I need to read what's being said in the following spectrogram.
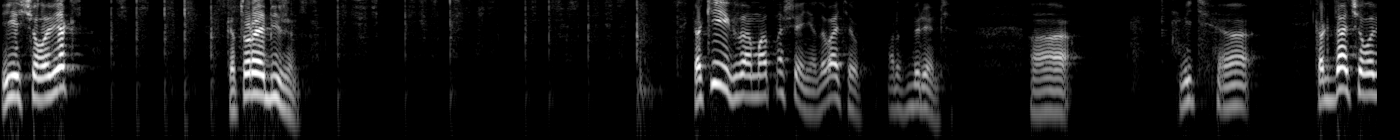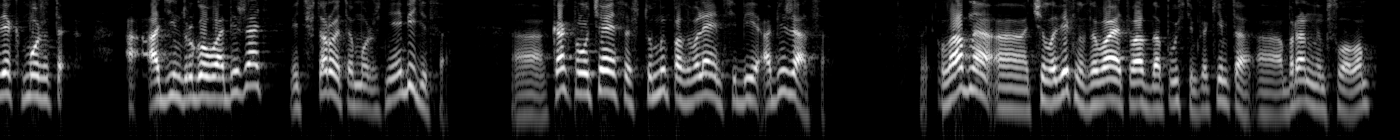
И есть человек, который обижен. Какие их взаимоотношения? Давайте разберемся. Ведь э, когда человек может один другого обижать, ведь второй-то может не обидеться. А, как получается, что мы позволяем себе обижаться? Ладно, человек называет вас, допустим, каким-то бранным словом.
